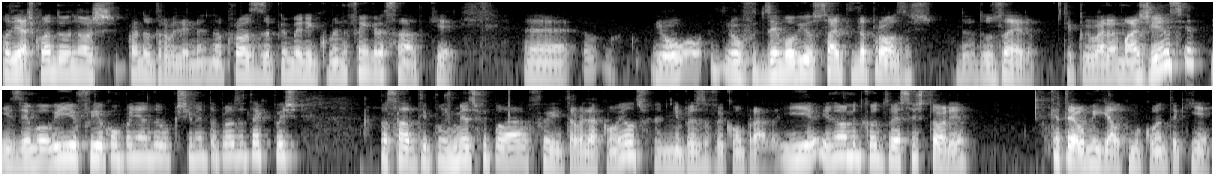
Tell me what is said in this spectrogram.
Aliás, quando, nós, quando eu trabalhei na, na Prozis, a primeira encomenda foi engraçado, que é... Uh, eu, eu desenvolvi o site da Prozis, do, do zero. Tipo, eu era uma agência e desenvolvia, fui acompanhando o crescimento da Prozis até que depois, passado tipo uns meses, fui para lá, fui trabalhar com eles, a minha empresa foi comprada. E eu normalmente conto essa história, que até é o Miguel que me conta, que é,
